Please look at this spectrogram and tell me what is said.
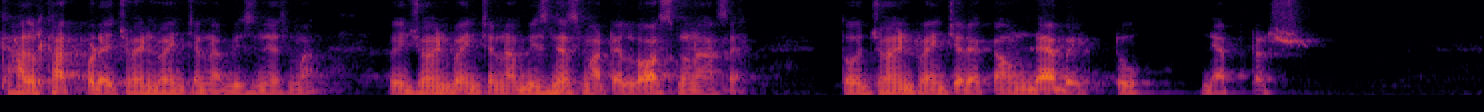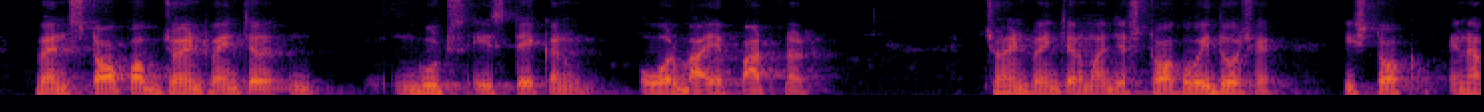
ઘાલખાત પડે જોઈન્ટ વેન્ચરના બિઝનેસમાં તો એ જોઈન્ટ વેન્ચરના બિઝનેસ માટે લોસ ગણાશે, તો joint venture account debit to debtors when stock of joint venture goods is taken over by a partner. Joint વેન્ચરમાં જે સ્ટોક વધ્યો છે, એ સ્ટોક એના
